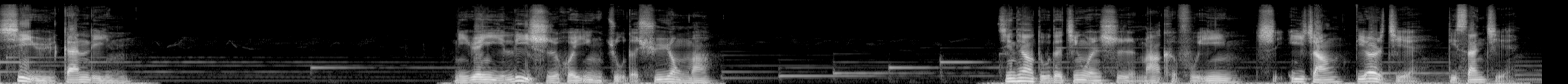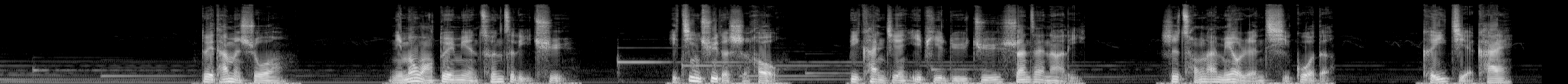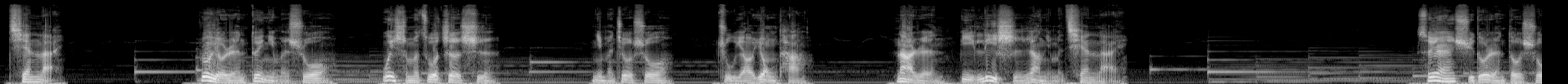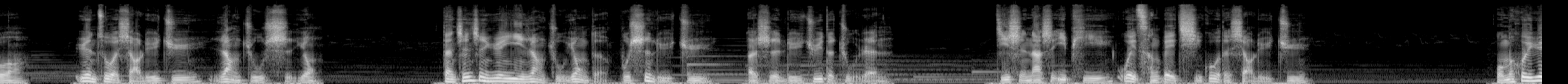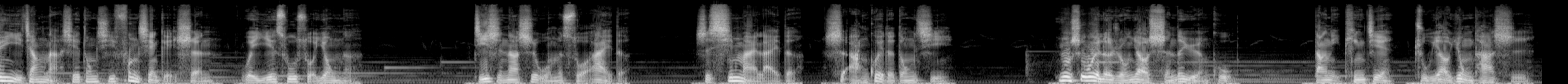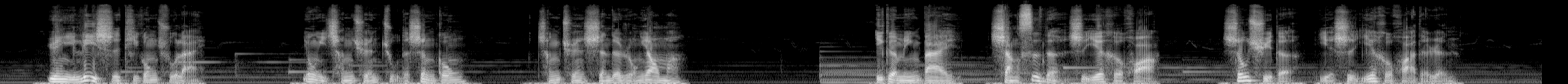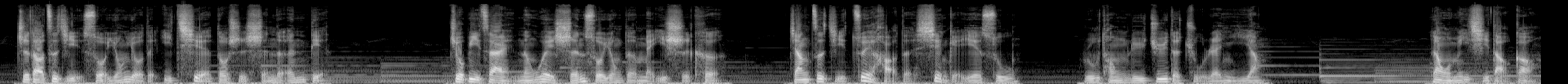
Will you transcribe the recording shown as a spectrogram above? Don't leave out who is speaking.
Speaker 1: 细雨甘霖，你愿意立时回应主的需用吗？今天要读的经文是马可福音十一章第二节、第三节。对他们说：“你们往对面村子里去，一进去的时候，必看见一匹驴驹拴在那里，是从来没有人骑过的。”可以解开，牵来。若有人对你们说：“为什么做这事？”你们就说：“主要用它。”那人必立时让你们牵来。虽然许多人都说愿做小驴驹让主使用，但真正愿意让主用的不是驴驹，而是驴驹的主人，即使那是一匹未曾被骑过的小驴驹。我们会愿意将哪些东西奉献给神，为耶稣所用呢？即使那是我们所爱的，是新买来的，是昂贵的东西，若是为了荣耀神的缘故，当你听见主要用它时，愿意立时提供出来，用以成全主的圣工，成全神的荣耀吗？一个明白赏赐的是耶和华，收取的。也是耶和华的人，知道自己所拥有的一切都是神的恩典，就必在能为神所用的每一时刻，将自己最好的献给耶稣，如同驴驹的主人一样。让我们一起祷告，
